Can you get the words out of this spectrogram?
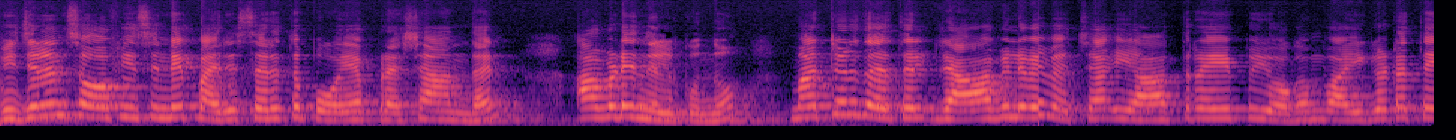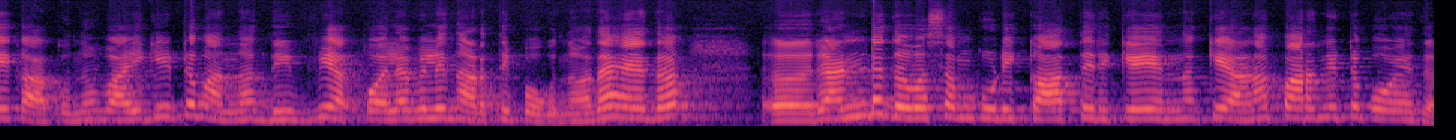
വിജിലൻസ് ഓഫീസിന്റെ പരിസരത്ത് പോയ പ്രശാന്തൻ അവിടെ നിൽക്കുന്നു. മറ്റൊരു തരത്തിൽ രാവിലെ വെച്ച യാത്രയപ്പ് യോഗം വൈകിട്ടത്തേക്കാക്കുന്നു. വൈകിട്ട് വന്ന ദിവ്യ കൊലവിളി നടത്തി പോകുന്നു. അതായത് രണ്ട് ദിവസം കൂടി കാത്തിരിക്കെ എന്നൊക്കെയാണ് പറഞ്ഞിട്ട് പോയത്.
